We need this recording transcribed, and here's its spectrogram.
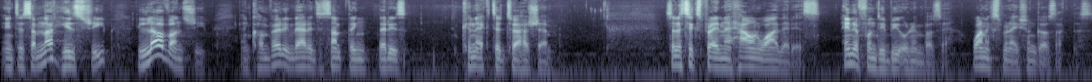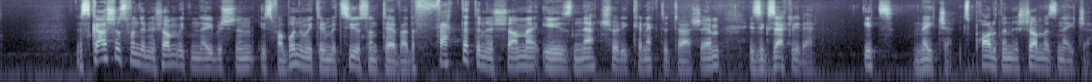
into some, not his sheep, Lavan's sheep, and converting that into something that is connected to Hashem. So let's explain how and why that is. One explanation goes like this. Das Kashas von der Neshama mit dem Eibischen ist verbunden mit der Metzius und Teva. The fact that the Neshama is naturally connected to Hashem is exactly that. It's nature. It's part of the Neshama's nature.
